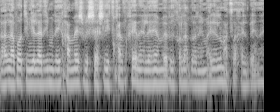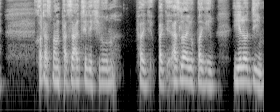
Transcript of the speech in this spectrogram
לעבוד עם ילדים בני חמש ושש, להתחנכן אליהם וכל הדברים האלה, לא מצא חן בעיניי. כל הזמן פזלתי לכיוון, פג, פג, אז לא היו פגים, ילודים,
